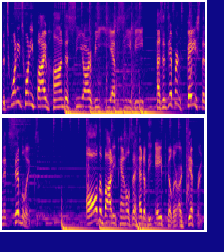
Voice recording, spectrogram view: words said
The 2025 Honda CRV eFCEV has a different face than its siblings. All the body panels ahead of the A-pillar are different,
